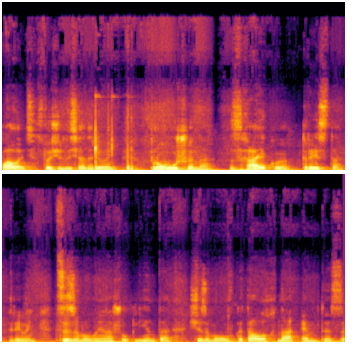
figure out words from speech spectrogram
Палець 160 гривень, провушена з гайкою 300 гривень. Це замовлення нашого клієнта. Ще замовив каталог на МТЗ.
